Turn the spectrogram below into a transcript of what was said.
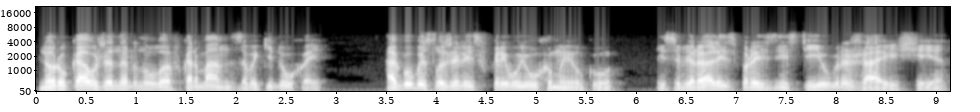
Но рука уже нырнула в карман за выкидухой, а губы сложились в кривую ухмылку и собирались произнести угрожающее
